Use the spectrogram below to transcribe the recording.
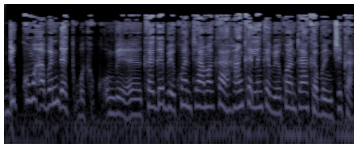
duk kuma abin da ka ga bai kwanta maka hankalinka bai kwanta ka bincika.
